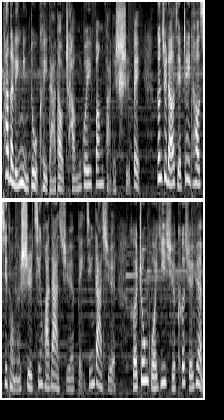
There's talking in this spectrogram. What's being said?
它的灵敏度可以达到常规方法的十倍。根据了解，这套系统呢是清华大学、北京大学和中国医学科学院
